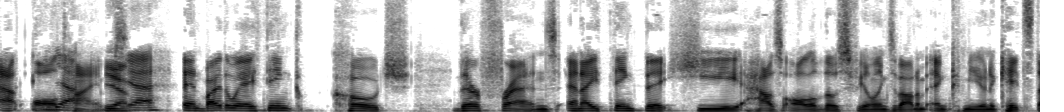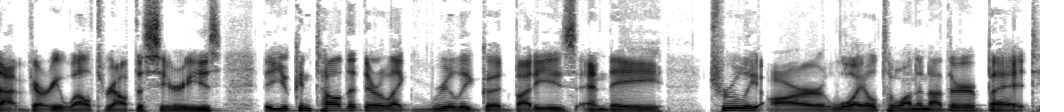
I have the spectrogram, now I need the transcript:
at all Yeah. times. Yeah. Yeah. And by the way, I think Coach, they're friends, and I think that he has all of those feelings about him and communicates that very well throughout the series. That you can tell that they're like really good buddies and they truly are loyal to one another, but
